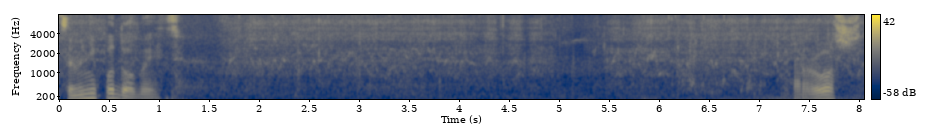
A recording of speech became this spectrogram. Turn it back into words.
Це мені подобається. Хорош.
